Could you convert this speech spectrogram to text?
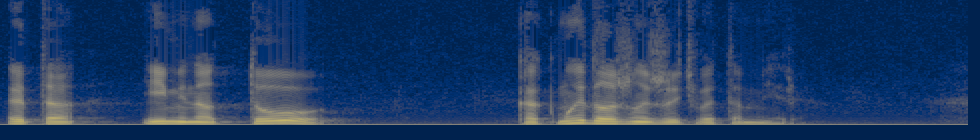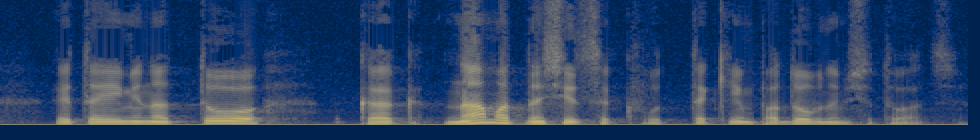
это именно то, как мы должны жить в этом мире. Это именно то, как нам относиться к вот таким подобным ситуациям.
